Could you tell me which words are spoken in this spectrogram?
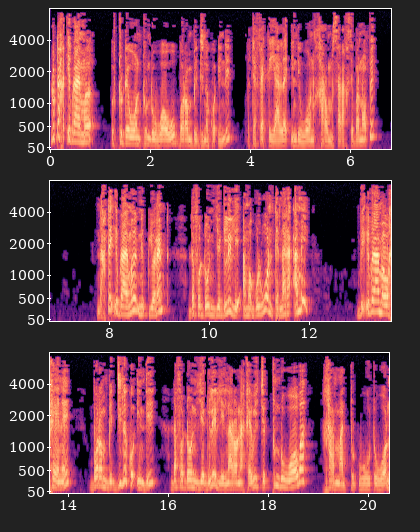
lu tax ibrahima tudde woon tund woowu borom bi dina ko indi te fekk yàlla indi woon xarum sarax si ba noppi ndaxte Ibrahima nib yonent dafa doon yëgle li amagul woon te nara ame bi Ibrahima waxee ne borom bi dina ko indi dafa doon yëgle li naroon a xewi ca tund woowa xarma tut wuutu woon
